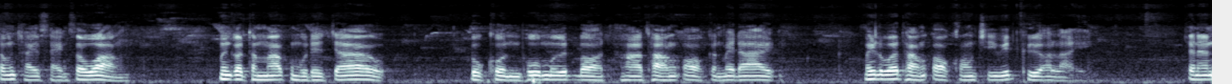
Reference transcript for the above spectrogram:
ต้องใช้แสงสว่างมันก็ธรรมะของพระพุทธเจ้า บุคคลผู้มืดบอดหาทางออกกันไม่ได้ ไม่รู้ว่าทางออกของชีวิตคืออะไร ฉะนั้น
